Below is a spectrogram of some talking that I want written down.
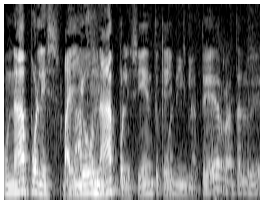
Un Nápoles. Vaya yo un Nápoles. Nápoles, siento que... En Inglaterra, tal vez.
